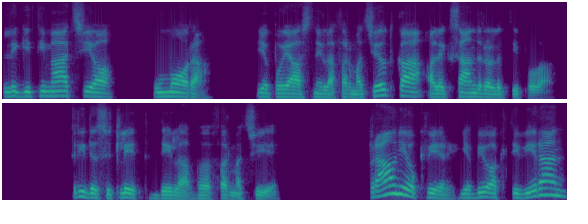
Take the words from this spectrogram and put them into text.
legitimacijo umora, je pojasnila farmacevtka Aleksandra Latipova. 30 let dela v farmaciji. Pravni okvir je bil aktiviran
